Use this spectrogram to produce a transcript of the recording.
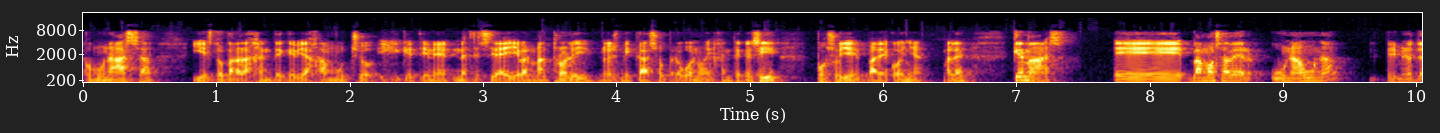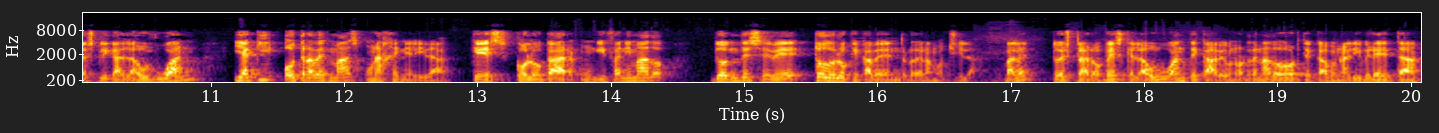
como una asa, y esto para la gente que viaja mucho y que tiene necesidad de llevar una trolley, no es mi caso, pero bueno, hay gente que sí, pues oye, va de coña, ¿vale? ¿Qué más? Eh, vamos a ver una a una. Primero te explica la One, y aquí otra vez más una genialidad, que es colocar un GIF animado donde se ve todo lo que cabe dentro de la mochila, ¿vale? Entonces, claro, ves que en la U1 te cabe un ordenador, te cabe una libreta,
